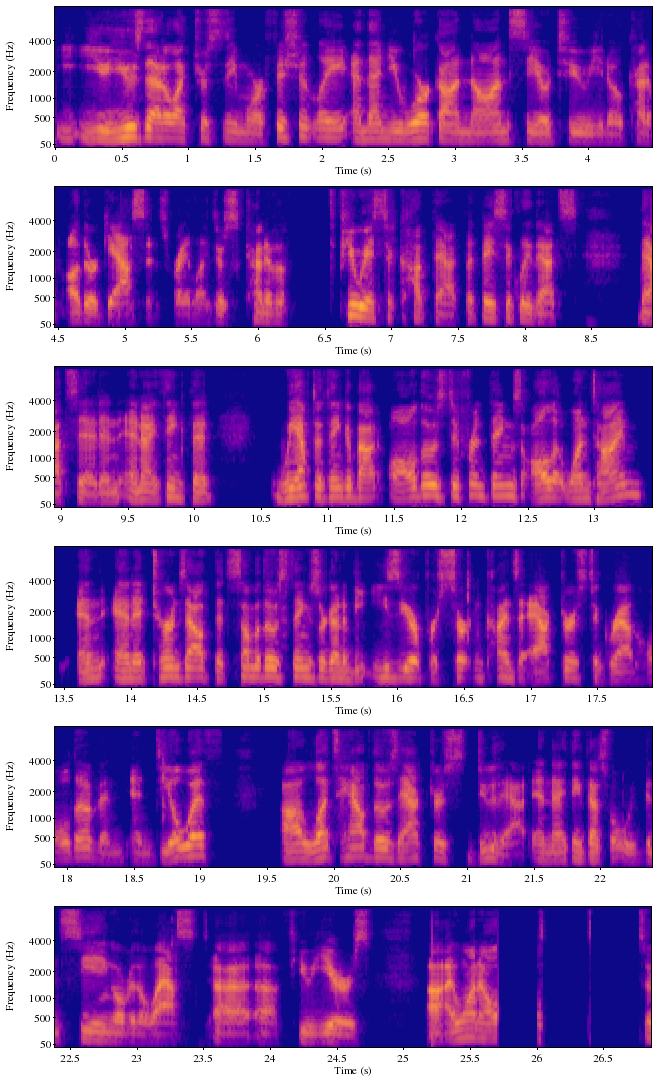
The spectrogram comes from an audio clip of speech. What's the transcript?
you use that electricity more efficiently, and then you work on non CO2 you know kind of other gases, right? Like there's kind of a few ways to cut that, but basically that's that's it. And and I think that we have to think about all those different things all at one time and and it turns out that some of those things are going to be easier for certain kinds of actors to grab hold of and, and deal with uh, let's have those actors do that. And I think that's what we've been seeing over the last uh, uh few years. Uh, I want to also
